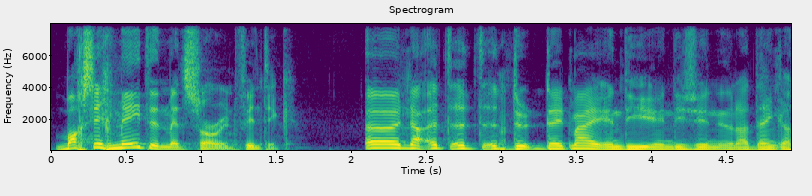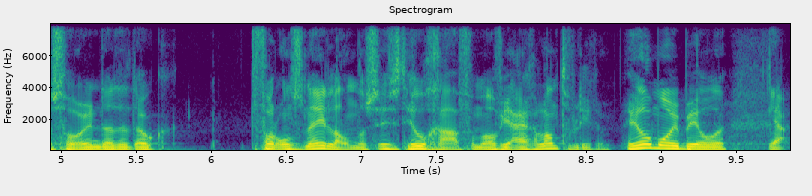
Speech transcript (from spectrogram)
Mag zich meten met Sorin, vind ik. Eh, nou, het, het, deed mij in die, in die zin inderdaad denken aan Soren. Dat het ook voor ons Nederlanders is het heel gaaf om over je eigen land te vliegen. Heel mooie beelden. Ja.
